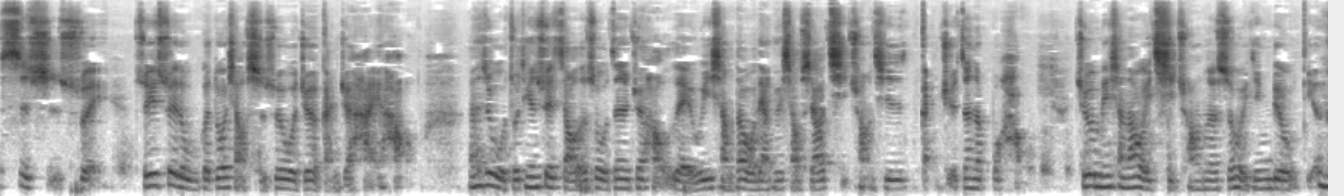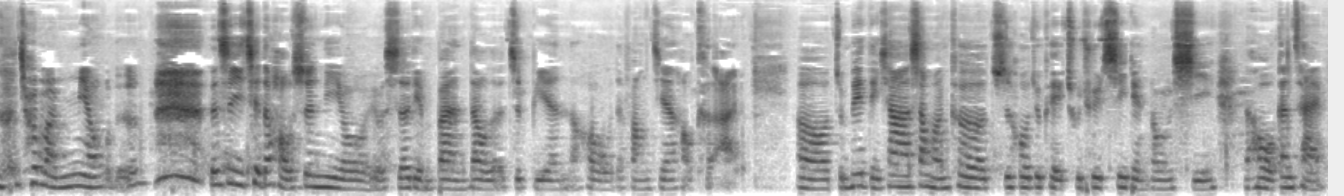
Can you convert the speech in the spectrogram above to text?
四十睡，所以睡了五个多小时，所以我觉得感觉还好。但是我昨天睡着的时候，我真的觉得好累。我一想到我两个小时要起床，其实感觉真的不好。结果没想到我一起床的时候已经六点了，就蛮妙的。但是一切都好顺利哦，有十二点半到了这边，然后我的房间好可爱。呃，准备等一下上完课之后就可以出去吃一点东西。然后我刚才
